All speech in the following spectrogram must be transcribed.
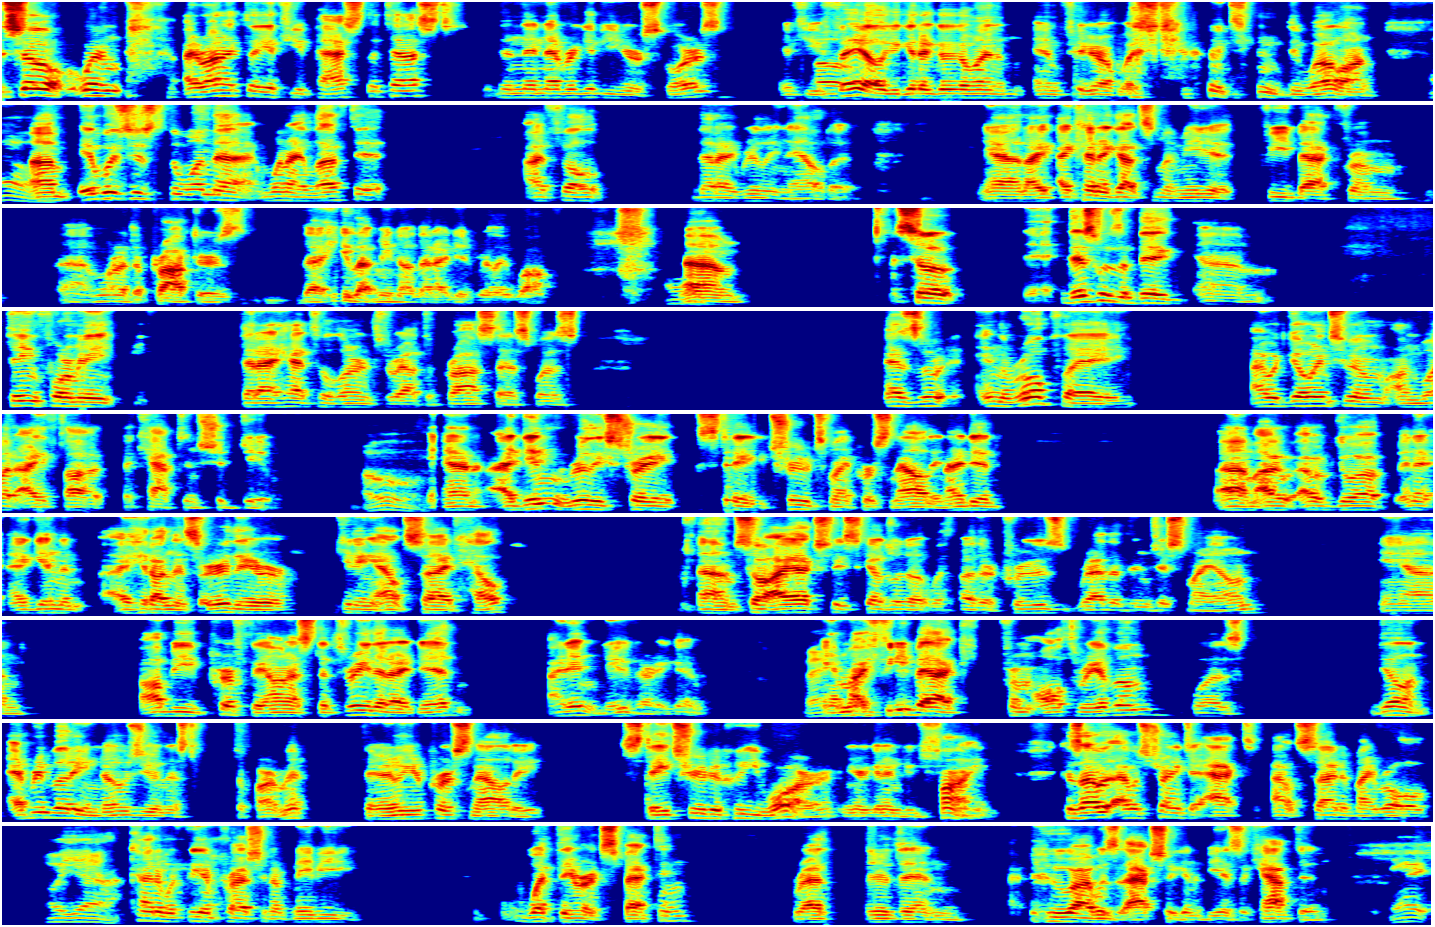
so when ironically if you pass the test then they never give you your scores if you oh. fail you get to go in and figure out what you didn't do well on oh. um, it was just the one that when i left it i felt that i really nailed it and i, I kind of got some immediate feedback from uh, one of the proctors that he let me know that i did really well oh. um, so this was a big um, thing for me that I had to learn throughout the process was as in the role play, I would go into him on what I thought a captain should do. Oh, and I didn't really straight stay true to my personality, and I did. Um, I, I would go up, and again, I hit on this earlier, getting outside help. Um, so I actually scheduled it with other crews rather than just my own, and I'll be perfectly honest, the three that I did, I didn't do very good. Right. And my feedback from all three of them was Dylan, everybody knows you in this department. They know your personality. Stay true to who you are, and you're going to do fine. Because I, w- I was trying to act outside of my role. Oh, yeah. Kind of with the impression of maybe what they were expecting rather than who I was actually going to be as a captain. Right.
